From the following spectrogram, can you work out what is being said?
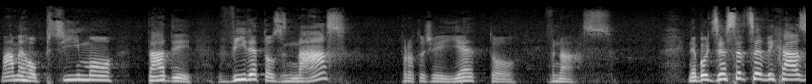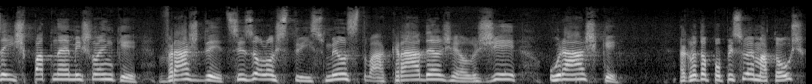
Máme ho přímo tady. Výjde to z nás, protože je to v nás. Neboť ze srdce vycházejí špatné myšlenky, vraždy, cizoložství, smilstva, krádeže, lži, urážky. Takhle to popisuje Matouš.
